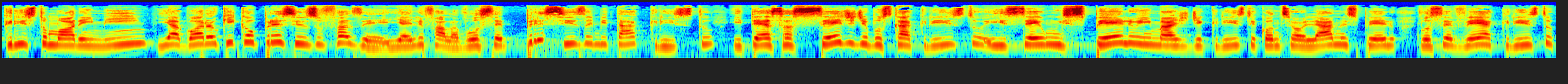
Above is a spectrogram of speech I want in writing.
Cristo mora em mim, e agora o que que eu preciso fazer? E aí ele fala, você precisa imitar Cristo e ter essa sede de buscar Cristo e ser um espelho e imagem de Cristo, e quando você olhar no espelho, você vê a Cristo,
